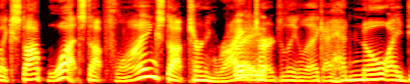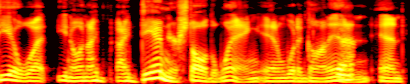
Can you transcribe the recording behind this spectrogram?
like, stop what? Stop flying? Stop turning right? right. Turning, like, I had no idea what, you know, and I, I damn near stalled the wing and would have gone in. Yeah. And,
